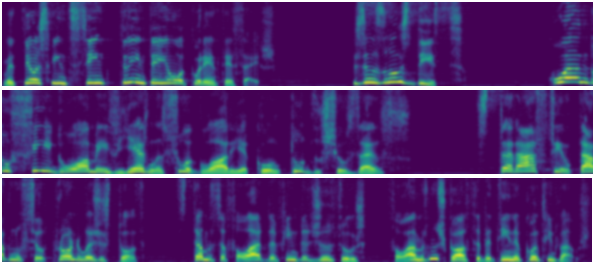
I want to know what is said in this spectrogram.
Mateus 25, 31 a 46. Jesus disse: Quando o Filho do Homem vier na sua glória com todos os seus anjos, estará sentado no seu trono majestoso. Estamos a falar da vinda de Jesus. Falámos na escola sabatina, continuamos.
